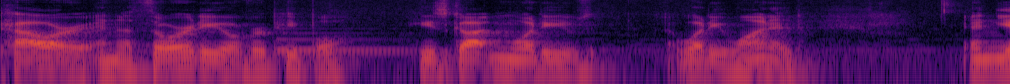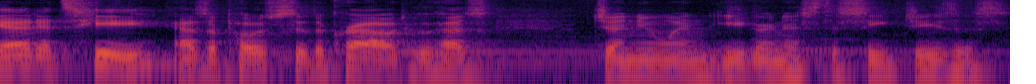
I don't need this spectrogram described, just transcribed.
power and authority over people. He's gotten what he what he wanted. And yet it's he, as opposed to the crowd, who has genuine eagerness to seek Jesus.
